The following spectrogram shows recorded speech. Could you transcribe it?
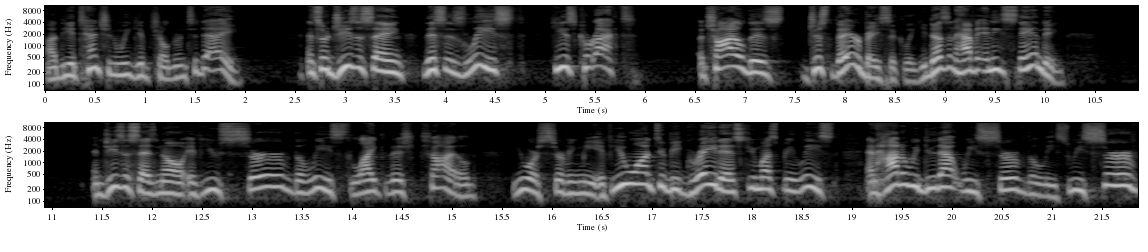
uh, the attention we give children today. And so, Jesus saying this is least, he is correct. A child is just there, basically. He doesn't have any standing. And Jesus says, No, if you serve the least like this child, you are serving me. If you want to be greatest, you must be least. And how do we do that? We serve the least. We serve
